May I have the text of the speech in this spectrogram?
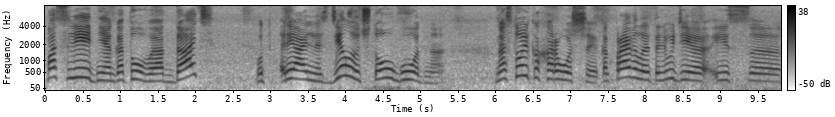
последнее готовы отдать, вот реально сделают что угодно. Настолько хорошие. Как правило, это люди из э,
